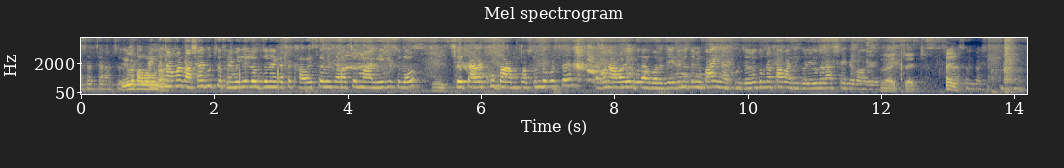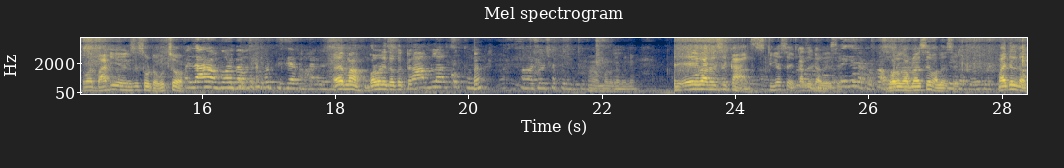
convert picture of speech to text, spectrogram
আচার চানাচুর। এগুলো পাবো না। একদিন আমার বাসায় বুঝছ ফ্যামিলির লোকজনের কাছে খাওয়াইছে আমি চানাচুর মা নিয়ে গেছিল। সে তারা খুব পছন্দ করছে। এখন আমার এগুলা বলে যে এখানে তুমি পাই না খুঁজে এগুলো তোমরা পাবা কি করে? এগুলো রাজশাহীতে পাওয়া যায়। Right right. তোমার বাড়ি হয়ে গেছে ছোট বুঝছ। এ মা বড় বাড়ি দাও তো একটা। হ্যাঁ? হবে। হ্যাঁ মনে লাগবে এইবার হয়েছে কাজ ঠিক আছে? কাজের কাজ হয়েছে। বড় গাবলা আছে ভালো হয়েছে মাই তেল দাও।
